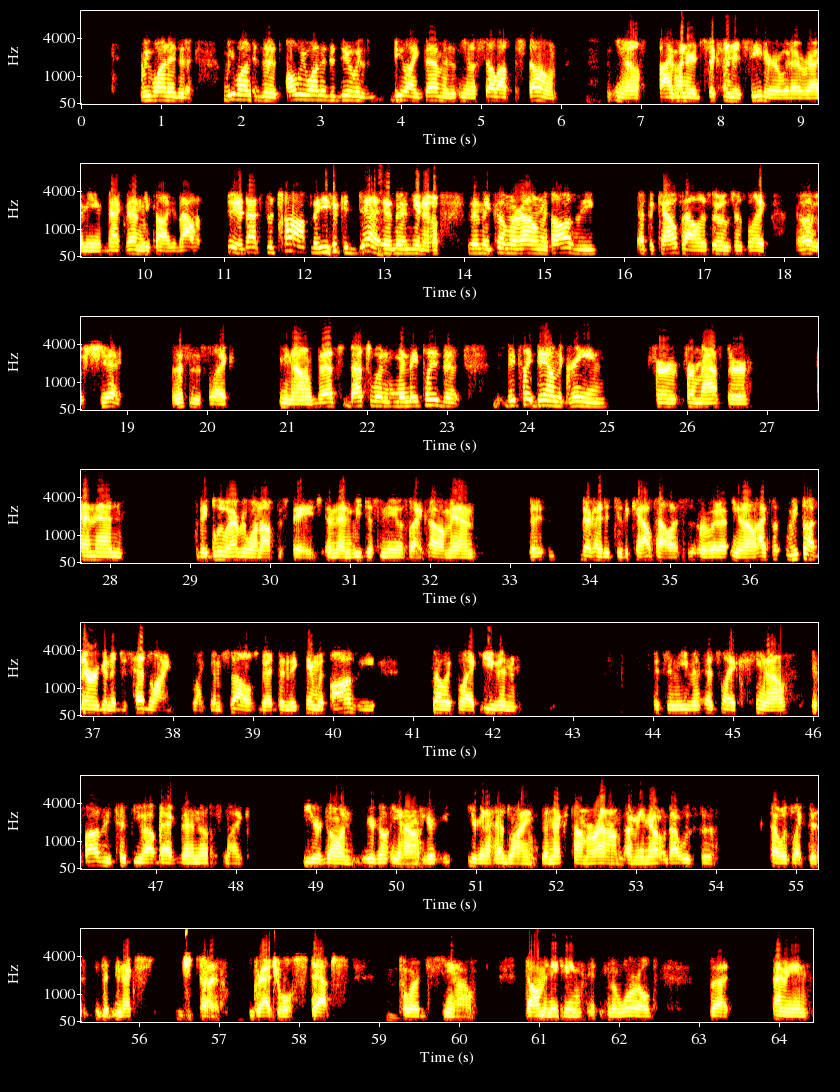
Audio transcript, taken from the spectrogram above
We wanted to. We wanted to. All we wanted to do was be like them and you know sell out the Stone. You know, 500, 600 seater or whatever. I mean, back then we thought that was dude, that's the top that you could get. And then you know, then they come around with Ozzy at the Cow Palace. It was just like, oh shit, this is like you know, that's that's when when they played the they played Day on the Green for for Master, and then they blew everyone off the stage, and then we just knew it was like, oh man, they're headed to the Cow Palace or whatever. You know, I th- we thought they were going to just headline like themselves, but then they came with Ozzy, so it's like even. It's an even. It's like you know, if Ozzy took you out back then, it's like you're going, you're going, you know, you're you're going to headline the next time around. I mean, that, that was the that was like the the next uh, gradual steps towards you know dominating the world. But I mean,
